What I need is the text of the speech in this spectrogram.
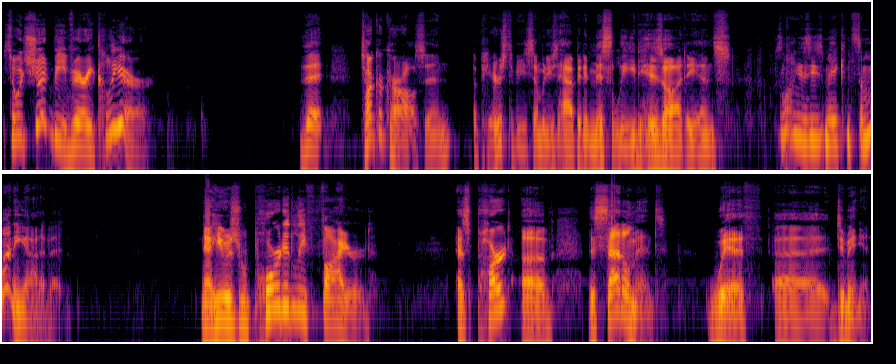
So it should be very clear that Tucker Carlson appears to be somebody who's happy to mislead his audience as long as he's making some money out of it. Now, he was reportedly fired as part of the settlement with uh, Dominion.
